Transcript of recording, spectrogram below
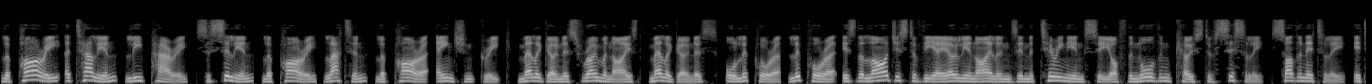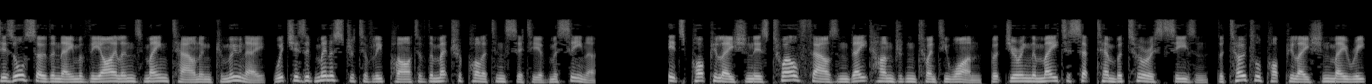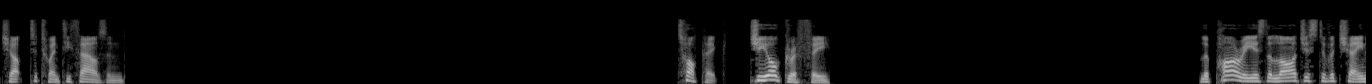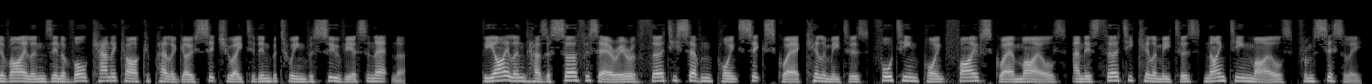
Lipari Italian, Lipari, Sicilian, Lipari, Latin, Lipara, Ancient Greek, Melagonus Romanized, Melagonus, or Lipora, Lipora is the largest of the Aeolian islands in the Tyrrhenian Sea off the northern coast of Sicily, southern Italy. It is also the name of the island's main town and comune, which is administratively part of the metropolitan city of Messina. Its population is 12,821, but during the May to September tourist season, the total population may reach up to 20,000. Topic: Geography. Lipari is the largest of a chain of islands in a volcanic archipelago situated in between Vesuvius and Etna. The island has a surface area of 37.6 square kilometers, 14.5 square miles, and is 30 kilometers, 19 miles from Sicily.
